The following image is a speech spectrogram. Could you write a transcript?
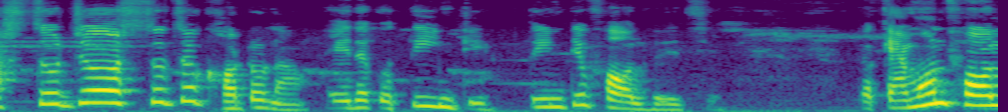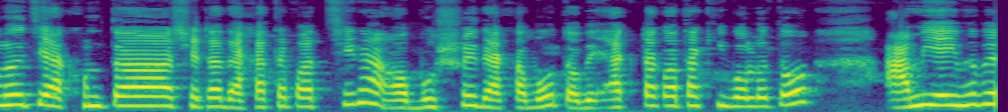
আশ্চর্য আশ্চর্য ঘটনা। এই দেখো তিনটে তিনটে ফল হয়েছে। তো কেমন ফল হয়েছে এখন তা সেটা দেখাতে পাচ্ছি না, অবশ্যই দেখাবো। তবে একটা কথা কি বলো তো আমি এইভাবে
